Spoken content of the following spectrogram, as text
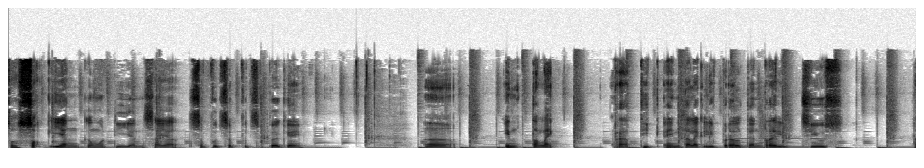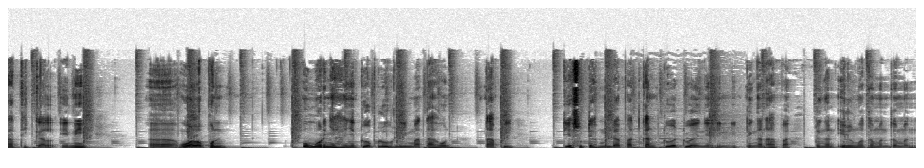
sosok yang kemudian saya sebut-sebut sebagai uh, intelek radik intelek liberal dan religius radikal ini uh, walaupun umurnya hanya 25 tahun tapi dia sudah mendapatkan dua-duanya ini. Dengan apa? Dengan ilmu teman-teman.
